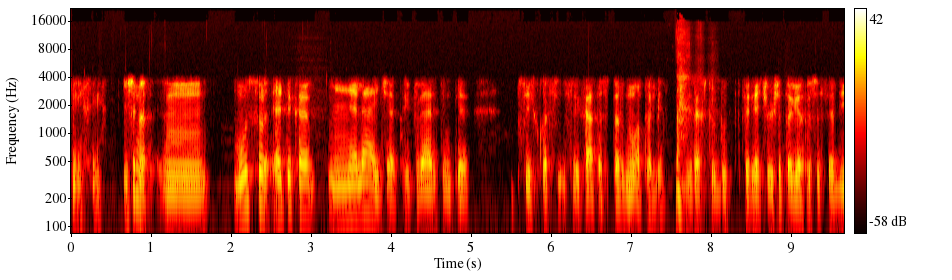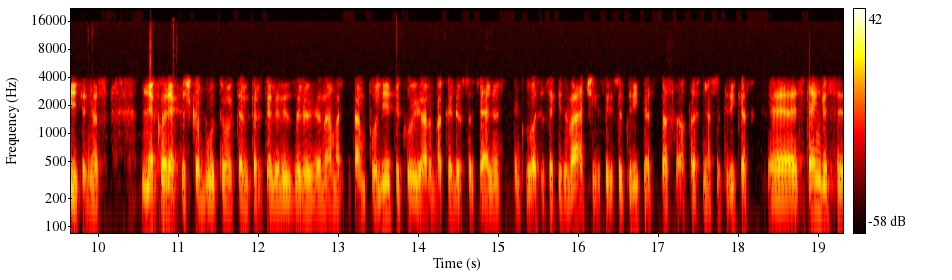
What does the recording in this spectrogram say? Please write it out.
Žinot, mm, Mūsų etika neleidžia taip vertinti psichikos sveikatos per nuotolį. Ir aš turbūt turėčiau šitą vietą sustabdyti, nes nekorektiška būtų ten per televizorių vienam ar kitam politikui, arba kad ir socialiniuose tinkluose sakyti, va, čia jisai sutrikęs, tas, o tas nesutrikęs. E, stengiuosi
